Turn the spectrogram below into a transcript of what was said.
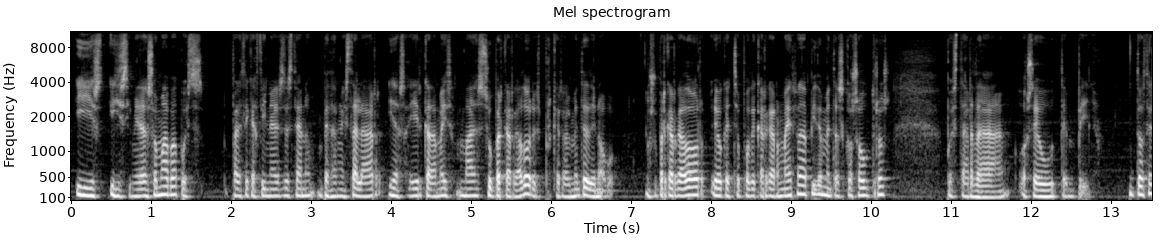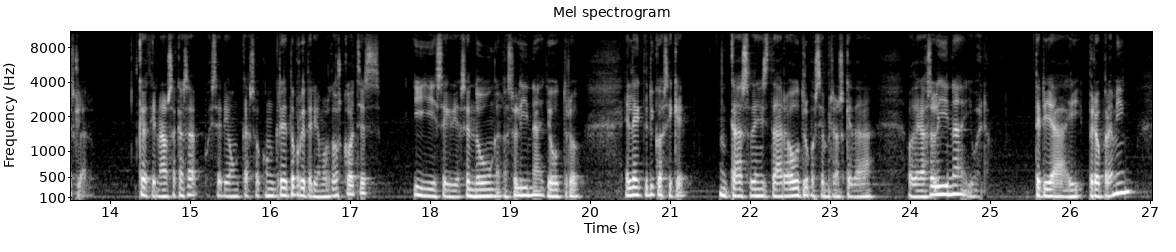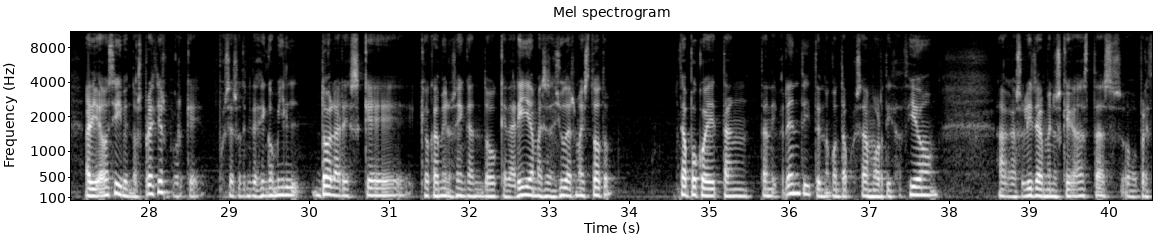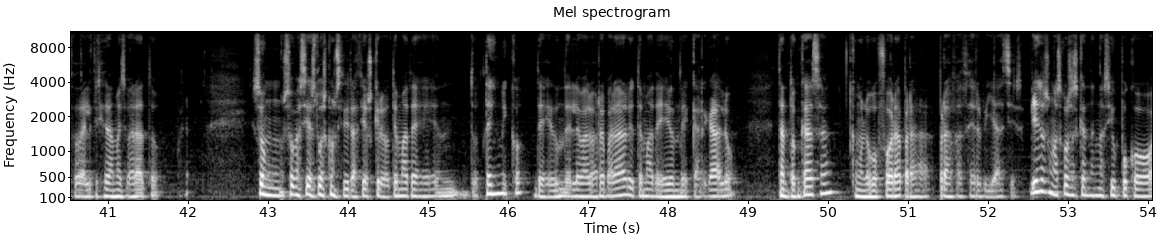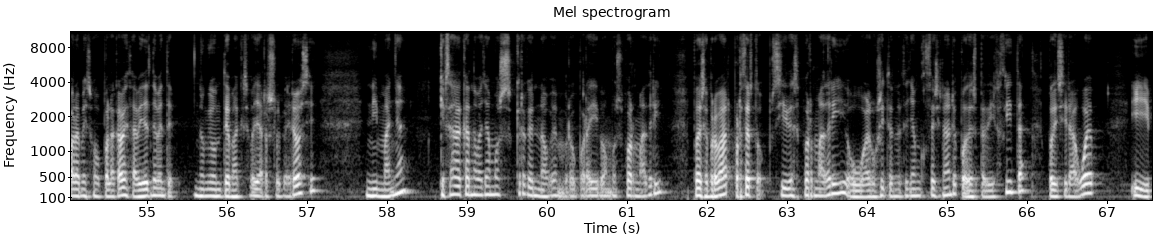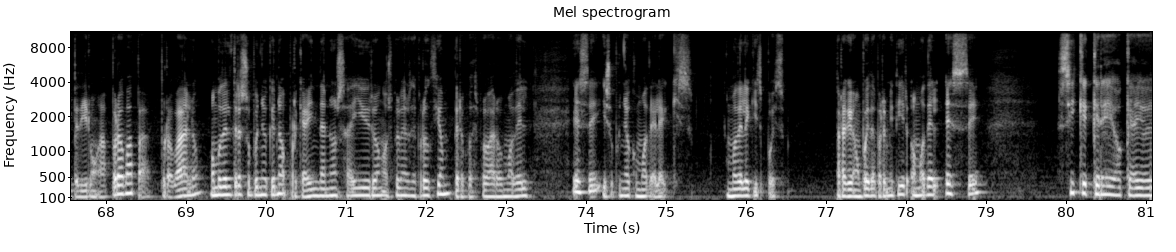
E, e se miras me o mapa, pois parece que a finales deste ano empezan a instalar e a sair cada máis máis supercargadores, porque realmente, de novo, o supercargador é o que che pode cargar máis rápido, mentras que os outros pues tarda o seu tempiño. Entonces, claro, quero decir, na nosa casa pois sería un caso concreto porque teríamos dos coches e seguiría sendo un a gasolina e outro eléctrico, así que en caso de necesitar outro, pois sempre nos queda o de gasolina e bueno, tería aí, pero para min a día de hoxe ven dos precios porque pois eso, 35.000 dólares que, que o camión sei cando quedaría, máis as axudas, máis todo, tampouco é tan, tan diferente e tendo en conta pois, a amortización, a gasolina menos que gastas, o prezo da electricidade máis barato. Bueno, son, son así as dúas consideracións, creo, o tema de, do técnico, de onde levalo a reparar, e o tema de onde cargalo, tanto en casa como logo fora para, para facer viaxes. E esas son as cousas que andan así un pouco ahora mesmo pola cabeza. Evidentemente, non é un tema que se vaya a resolver hoxe, ni mañá, quizá cando vayamos, creo que en novembro, por aí vamos por Madrid, podes probar por certo, se si ides por Madrid ou algún sitio onde teña un concesionario, podes pedir cita, podes ir á web e pedir unha proba para probalo. O Model 3 supoño que non, porque aínda non saíron os primeiros de producción, pero podes probar o Model S e supoño que o Model X. O Model X, pois, para que non poida permitir, o Model S sí que creo que hai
